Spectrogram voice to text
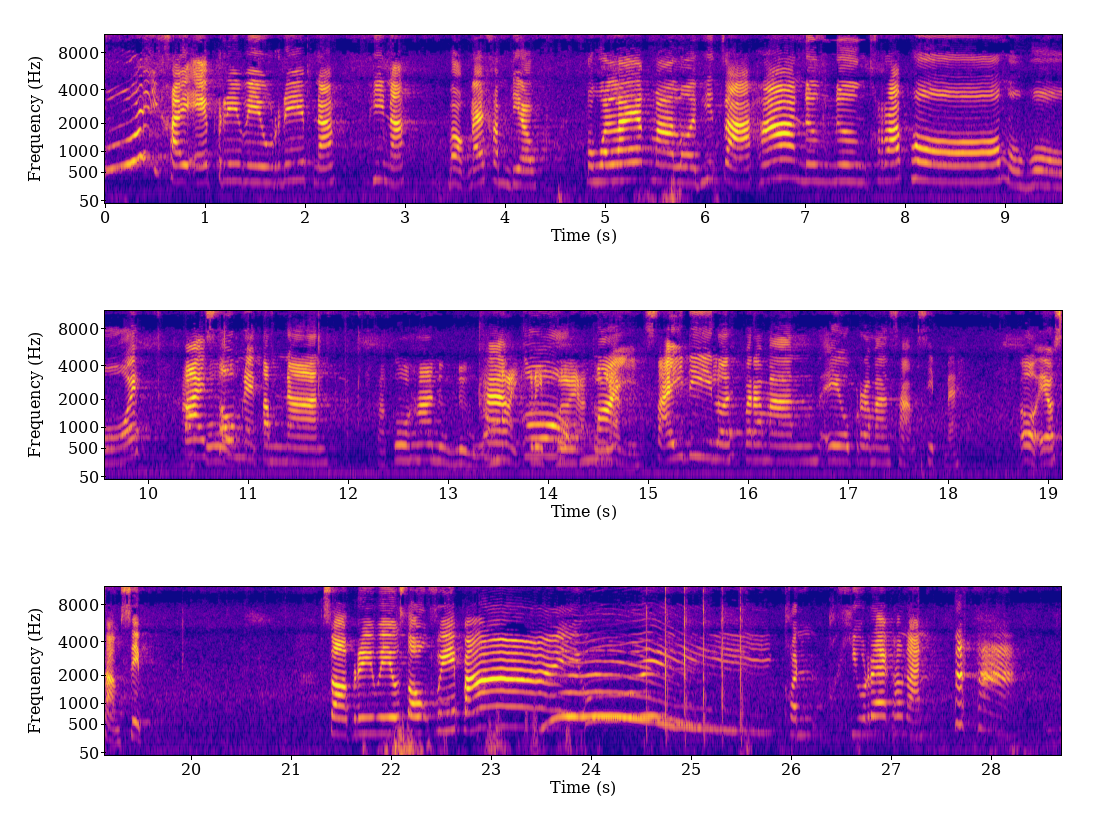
อุ้ยใครเอฟรีวิวรีบนะ พี่นะ บอกได้คำเดียว ตัวแรกมาเลยพี่จ๋า511ครับผมโอ้โหย ป้ายส้มในตำนาน คาโก้ห้าหนึ่งหนึ่งแล้วใหม่กริบเลยอะตัวใหม่ เนี้ยไซส์ดีเลยประมาณเอวประมาณ 30ไหมเออเอว30 สอบรีวิวส่งฟรีไปอุ้ยคนคิวแรกเท่านั้น โอ้โห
